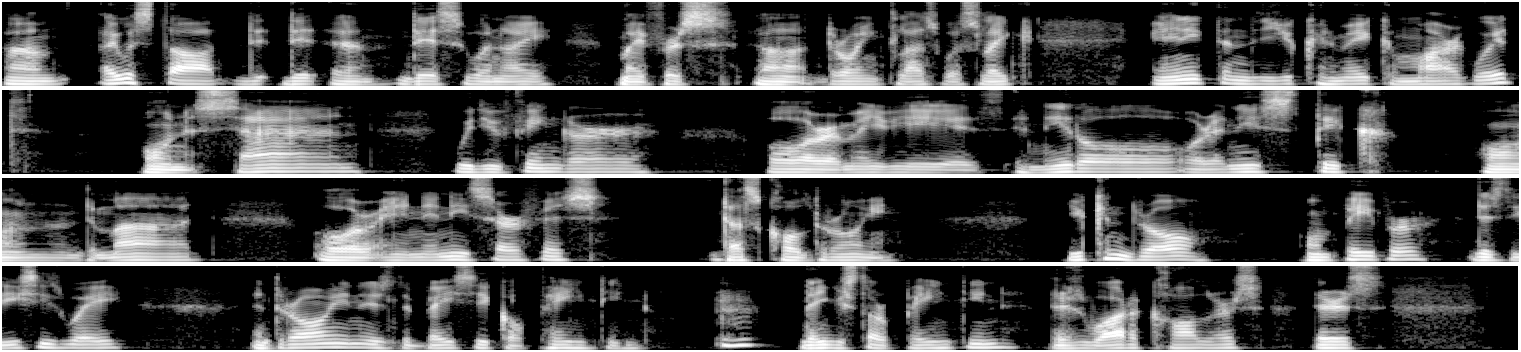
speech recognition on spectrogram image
Um, I was taught th- th- uh, this when I my first uh, drawing class was like anything that you can make a mark with on sand with your finger or maybe it's a needle or any stick on the mud or in any surface that's called drawing. You can draw on paper that's the easiest way. And drawing is the basic of painting. Mhm. then you start painting there's watercolors there's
